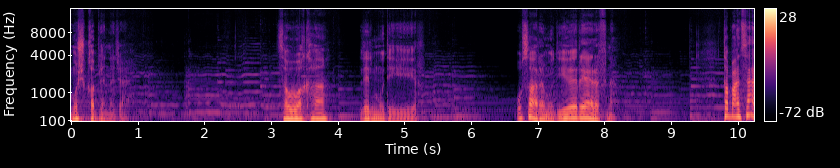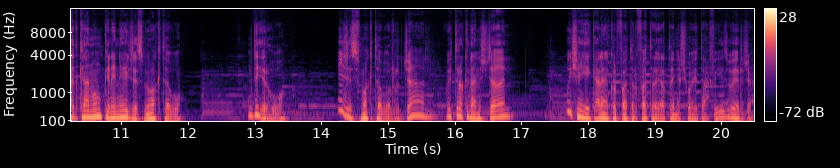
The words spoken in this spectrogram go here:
مش قبل النجاح. سوقها للمدير. وصار المدير يعرفنا. طبعا سعد كان ممكن إنه يجلس بمكتبه. مدير هو. يجلس في مكتبه الرجال ويتركنا نشتغل ويشيك علينا كل فترة فترة يعطينا شوية تحفيز ويرجع.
